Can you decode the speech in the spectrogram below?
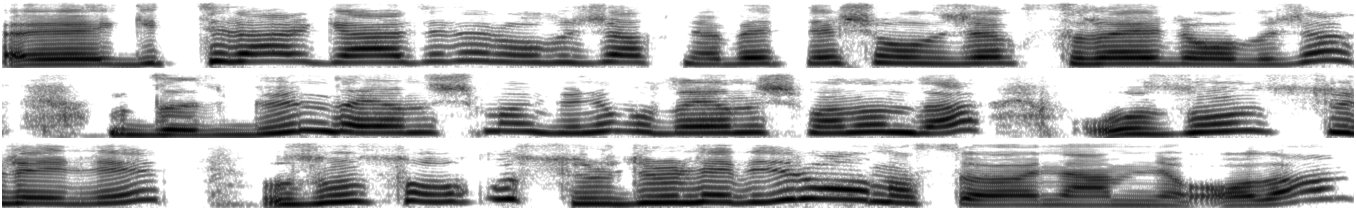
Ee, gittiler geldiler olacak nöbetleşe olacak sırayla olacak. Gün dayanışma günü bu dayanışmanın da uzun süreli uzun soluklu sürdürülebilir olması önemli olan.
